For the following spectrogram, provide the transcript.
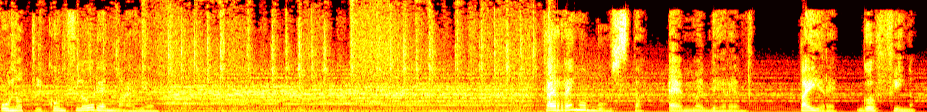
un OT con Florian Mayer. Carremo Busta, M. Derev. Paire, Goffino.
